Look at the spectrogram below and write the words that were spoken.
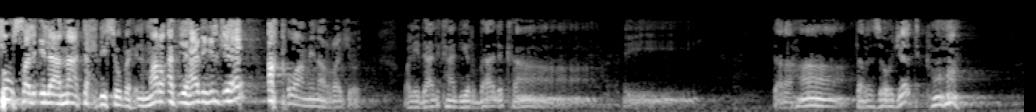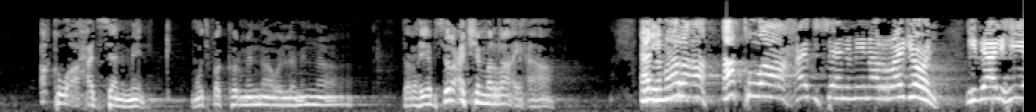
توصل إلى ما تحدث به. المرأة في هذه الجهة أقوى من الرجل. ولذلك ها دير بالك ها. ترى ها ترى زوجتك ها أقوى حدسا منك. مو تفكر منا ولا منا. ترى هي بسرعة تشم الرائحة ها. المرأة أقوى حدسا من الرجل. لذلك هي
